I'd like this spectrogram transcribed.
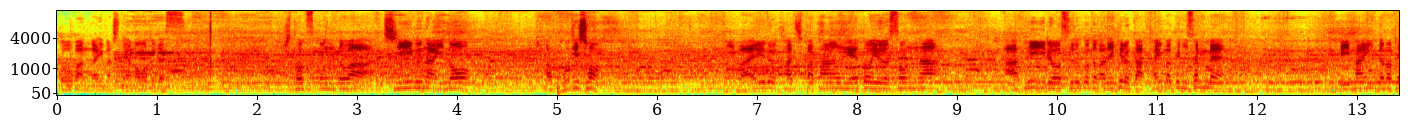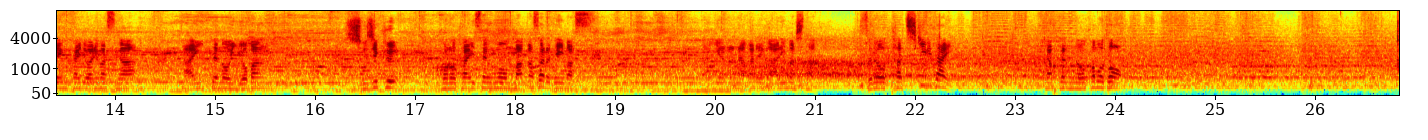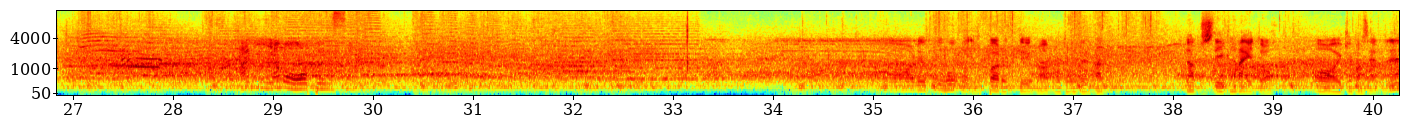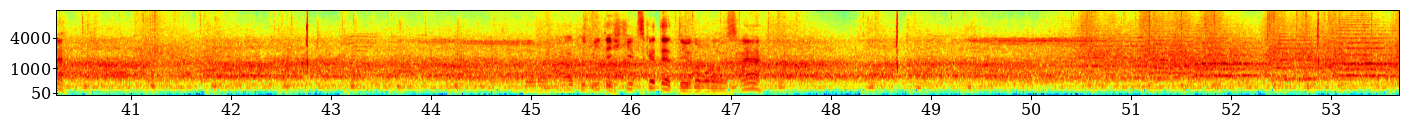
登板がありました山本です。一つ今度はチーム内のポジション。いわゆる勝ちパターンへというそんなアピールをすることができるか。開幕2戦目。ビハインドの展開ではありますが相手の4番主軸この対戦を任されています。嫌な流れがありました。それを断ち切りたい。キャプテンの岡本。鍵谷もオープン戦。レフト方向に引っ張るっていうのはもう当然ななくしていかないといけませんね。ボールを長く見て引きつけてっていうところですね。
